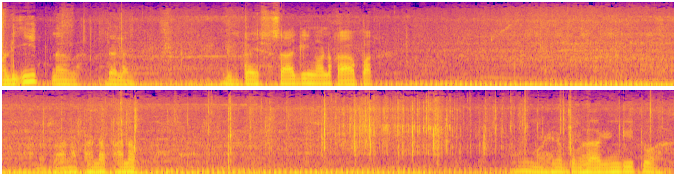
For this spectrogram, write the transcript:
Maliit na dalag. Dito tayo sa saging, oh, nakaapak. Hanap, hanap, hanap. Ay, mahinap ka sa saging dito ah.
